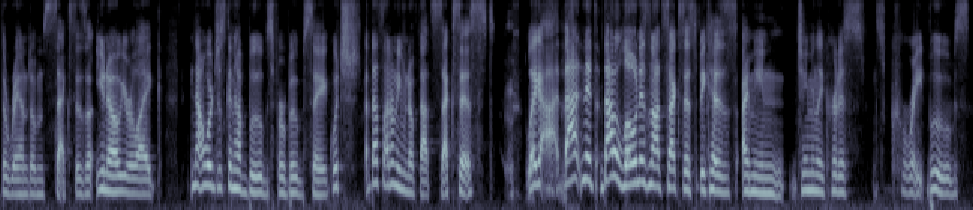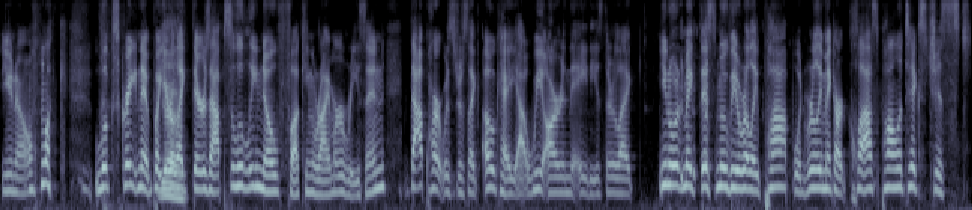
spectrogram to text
the random sexism. You know, you're like, now we're just gonna have boobs for boobs' sake, which that's I don't even know if that's sexist. Like that and it's, that alone is not sexist because I mean Jamie Lee Curtis great boobs, you know, like looks great in it, but yeah. you're like there's absolutely no fucking rhyme or reason. That part was just like okay, yeah, we are in the 80s. They're like, you know what would make this movie really pop? Would really make our class politics just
